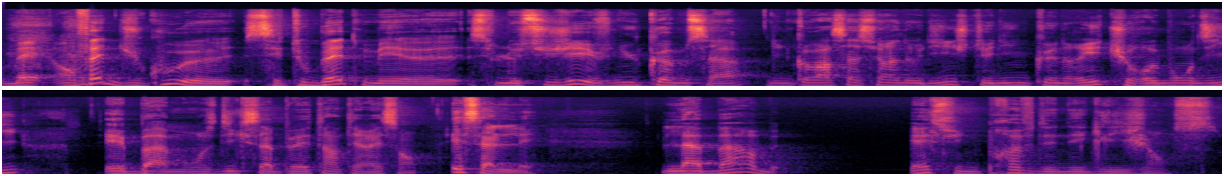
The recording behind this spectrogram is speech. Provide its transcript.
mais en fait, du coup, euh, c'est tout bête, mais euh, le sujet est venu comme ça, d'une conversation anodine. Je te dis une connerie, tu rebondis, et bam, on se dit que ça peut être intéressant. Et ça l'est. La barbe, est-ce une preuve de négligence?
